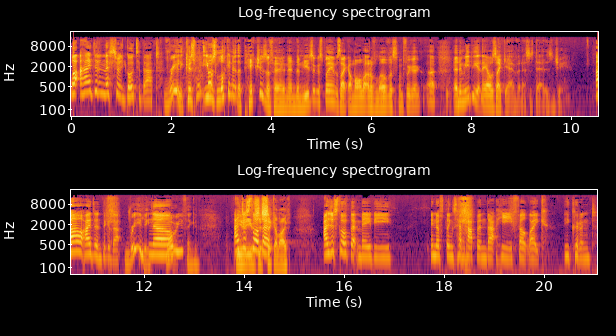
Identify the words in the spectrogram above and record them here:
Well, I didn't necessarily go to that. Really? Because when he was looking at the pictures of her and then the music was playing, it was like, I'm all out of love or something like that. And immediately I was like, yeah, Vanessa's dead, isn't she? Oh, I didn't think of that. Really? No. What were you thinking? I you, just he thought was just that sick of life. I just thought that maybe enough things had happened that he felt like he couldn't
